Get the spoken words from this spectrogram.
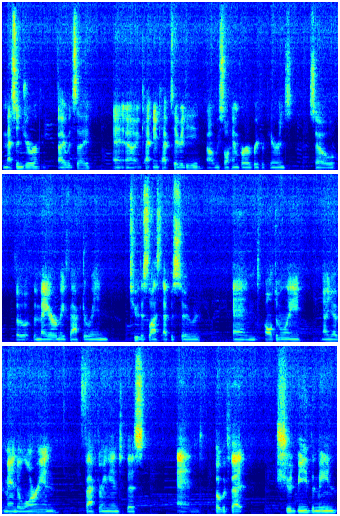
messenger, I would say, and uh, in, ca- in, captivity. Uh, we saw him for a brief appearance. So the the mayor may factor in to this last episode, and ultimately now you have Mandalorian factoring into this, and Boba Fett should be the main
